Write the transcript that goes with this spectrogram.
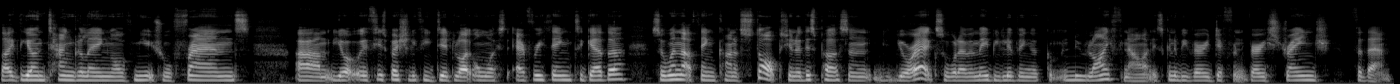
like the untangling of mutual friends. Um, you're, if especially if you did like almost everything together. So when that thing kind of stops, you know, this person, your ex or whatever, may be living a new life now, and it's going to be very different, very strange for them,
